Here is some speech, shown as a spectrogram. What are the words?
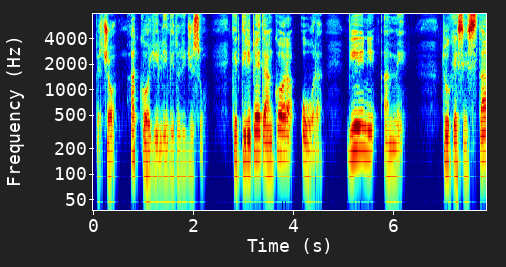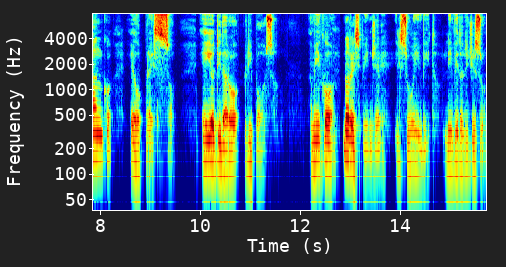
Perciò accogli l'invito di Gesù, che ti ripete ancora ora, vieni a me, tu che sei stanco e oppresso, e io ti darò riposo. Amico, non respingere il suo invito, l'invito di Gesù,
